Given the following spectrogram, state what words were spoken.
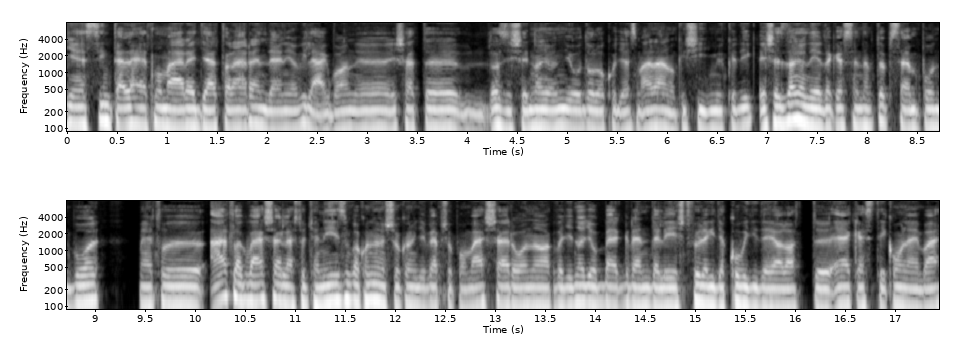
ilyen szinten lehet ma már egyáltalán rendelni a világban, és hát az is egy nagyon jó dolog, hogy ez már nálunk is így működik. És ez nagyon érdekes szerintem több szempontból, mert ö, átlagvásárlást, hogyha nézzünk, akkor nagyon sokan ugye webshopon vásárolnak, vagy egy nagyobb megrendelést, főleg így a Covid ideje alatt ö, elkezdték online-ba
